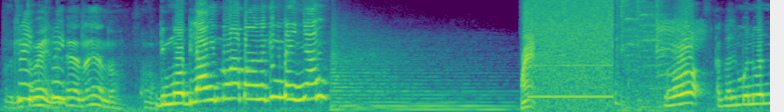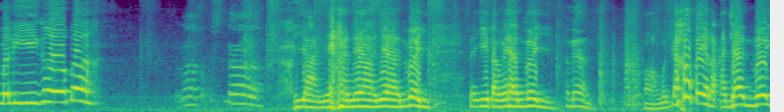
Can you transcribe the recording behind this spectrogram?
Oh, Great, dito Wayne. great. Ayan, ayan oh. oh. Di mo, bilangin mo nga mga naging 9 yan. Oh, tagal mo naman maligo ba? Wala, tapos na. Yan, yan, yan, yan, boy. Nakikita mo yan, boy. Ano yan? Oh, magkakapera ka dyan, boy.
